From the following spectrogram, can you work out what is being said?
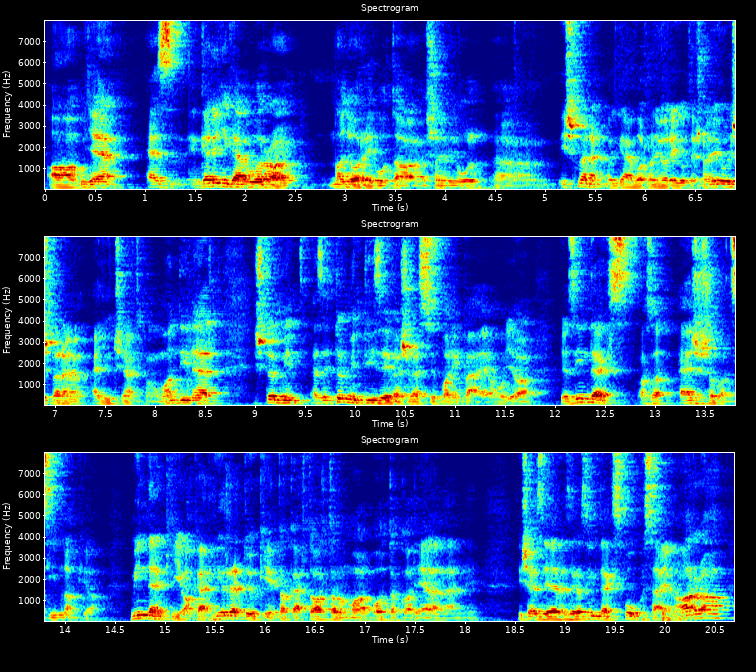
a, ugye ez Gerényi Gáborral nagyon régóta és nagyon jól uh, ismerem, vagy Gábor nagyon régóta és nagyon jól ismerem, együtt csináltuk a Mandinert, és több mint, ez egy több mint tíz éves veszőparipája, hogy, a, hogy az Index az a, elsősorban a címlapja. Mindenki, akár hirdetőként, akár tartalommal ott akar jelen lenni. És ezért, ezért az Index fókuszáljon arra,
